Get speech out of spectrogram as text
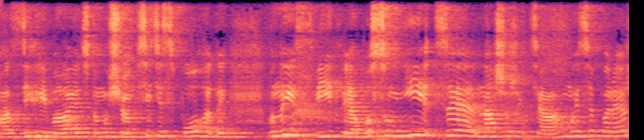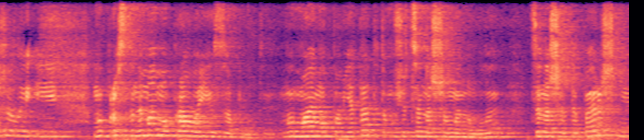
вас зігрівають, тому що всі ці спогади, вони світлі або сумні, це наше життя. Ми це пережили, і ми просто не маємо права їх забути. Ми маємо пам'ятати, тому що це наше минуле, це наше теперішнє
